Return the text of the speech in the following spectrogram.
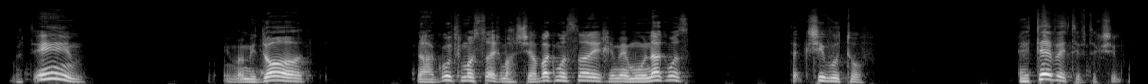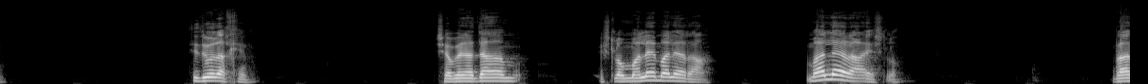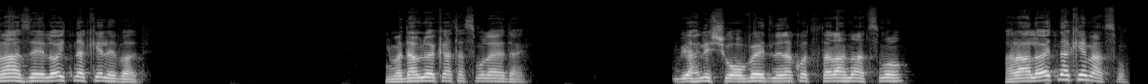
מתאים. עם המידות, התנהגות כמו שצריך, מחשבה כמו שצריך, עם אמונה כמו שצריך. תקשיבו טוב. היטב היטב תקשיבו. תדעו לכם, שהבן אדם, יש לו מלא מלא רע. מלא רע יש לו. והרע הזה לא יתנקה לבד. אם אדם לא יקרא את עצמו לידיים, ויחליט שהוא עובד לנקות את הרע מעצמו, הרע לא יתנקה מעצמו.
